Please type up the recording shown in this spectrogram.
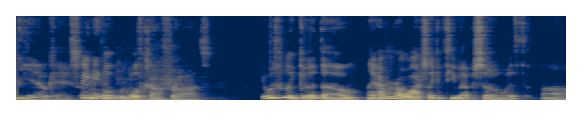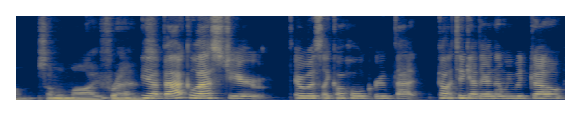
Yeah. Okay. So we're both, we're both kind of frauds. It was really good though. Like I remember I watched like a few episodes with um some of my friends. Yeah, back last year, there was like a whole group that got together, and then we would go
